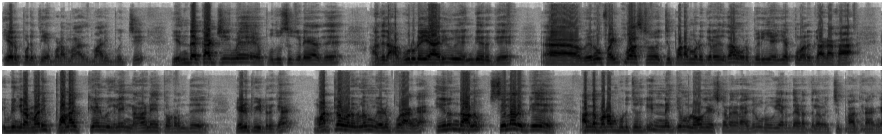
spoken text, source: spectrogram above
ஏற்படுத்திய படமாக அது மாறி போச்சு எந்த காட்சியுமே புதுசு கிடையாது. அதில் அவருடைய அறிவு எங்கே இருக்குது வெறும் ஃபைட் மாஸ்டர் வச்சு படம் எடுக்கிறது தான் ஒரு பெரிய இயக்குனருக்கு அழகாக இப்படிங்கிற மாதிரி பல கேள்விகளை நானே தொடர்ந்து எழுப்பிகிட்டு இருக்கேன் மற்றவர்களும் எழுப்புகிறாங்க இருந்தாலும் சிலருக்கு அந்த படம் பிடிச்சிருக்கு. இன்றைக்கும் லோகேஷ் கனகராஜ் ஒரு உயர்ந்த இடத்துல வச்சு பார்க்குறாங்க.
